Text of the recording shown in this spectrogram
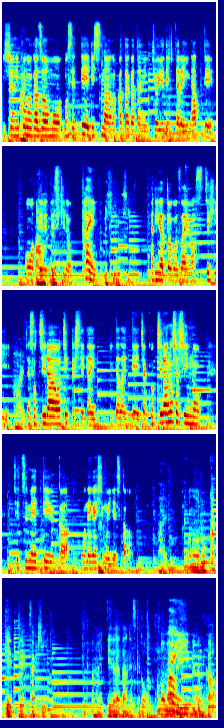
一緒にこの画像も載せて、はい、リスナーの方々に共有できたらいいなって思ってるんですけど。はい。ぜひぜひ。ありがとうございます。ぜひ、はい、じゃあそちらをチェックしていただいてじゃあこちらの写真の説明っていうかお願いしてもいいですか、うん、はい。この六角形ってさっき言っていただいたんですけどこの丸い部分が、はい、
